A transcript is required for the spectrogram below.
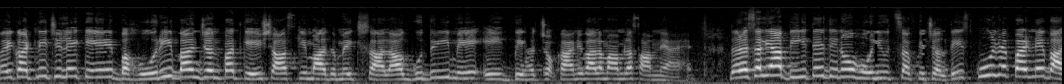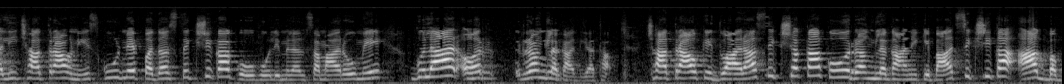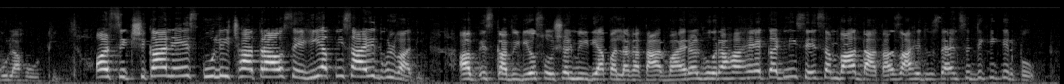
वही कटनी ज़िले के बहोरी बंद जनपद के शासकीय माध्यमिक शाला गुदरी में एक बेहद चौंकाने वाला मामला सामने आया है। दरअसल यहाँ बीते दिनों होली उत्सव के चलते स्कूल में पढ़ने वाली छात्राओं ने स्कूल में पदस्थ शिक्षिका को होली मिलन समारोह में गुलाल और रंग लगा दिया था। छात्राओं के द्वारा शिक्षिका को रंग लगाने के बाद शिक्षिका आग बबूला हो उठी और शिक्षिका ने स्कूली छात्राओं से ही अपनी साड़ी धुलवा दी। अब इसका वीडियो सोशल मीडिया पर लगातार वायरल हो रहा है। कटनी से संवाददाता जाहिद हुसैन सिद्दीकी की रिपोर्ट।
